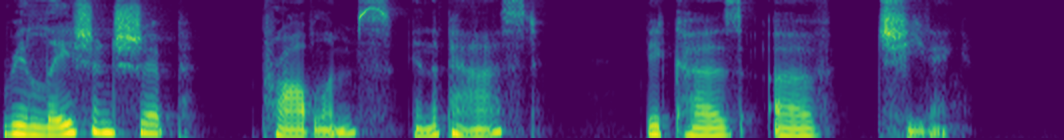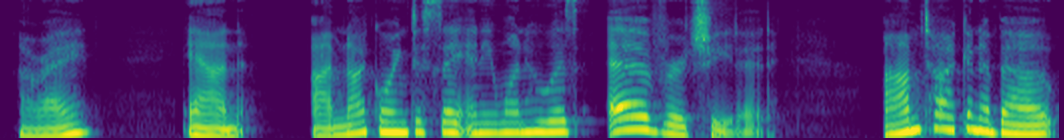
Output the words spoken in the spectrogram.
relationship problems in the past because of cheating. All right. And I'm not going to say anyone who has ever cheated. I'm talking about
